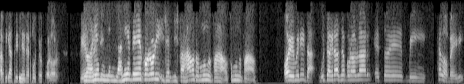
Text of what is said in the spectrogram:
La mía sí tiene mucho color. La, mía, tenía color y se disfajaba todo el mundo fajado, todo el mundo fajado. Oye, Mirita, muchas gracias por hablar. Esto es mi Hello Baby.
